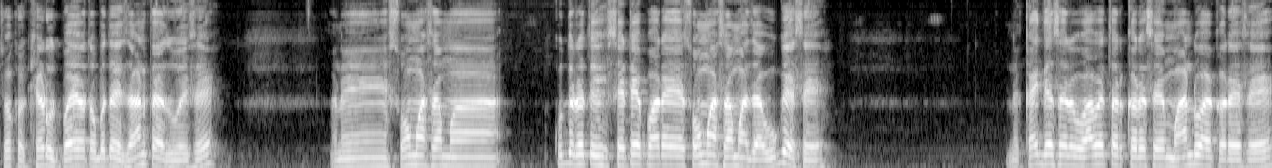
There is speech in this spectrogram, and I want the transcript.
જો કે ખેડૂત ભાઈઓ તો બધા જાણતા જ હોય છે. અને ચોમાસામાં કુદરતી સેટેપારે ચોમાસામાં જ આ ઉગે છે. ને કાયદેસર વાવેતર કરે છે, માંડવા કરે છે.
